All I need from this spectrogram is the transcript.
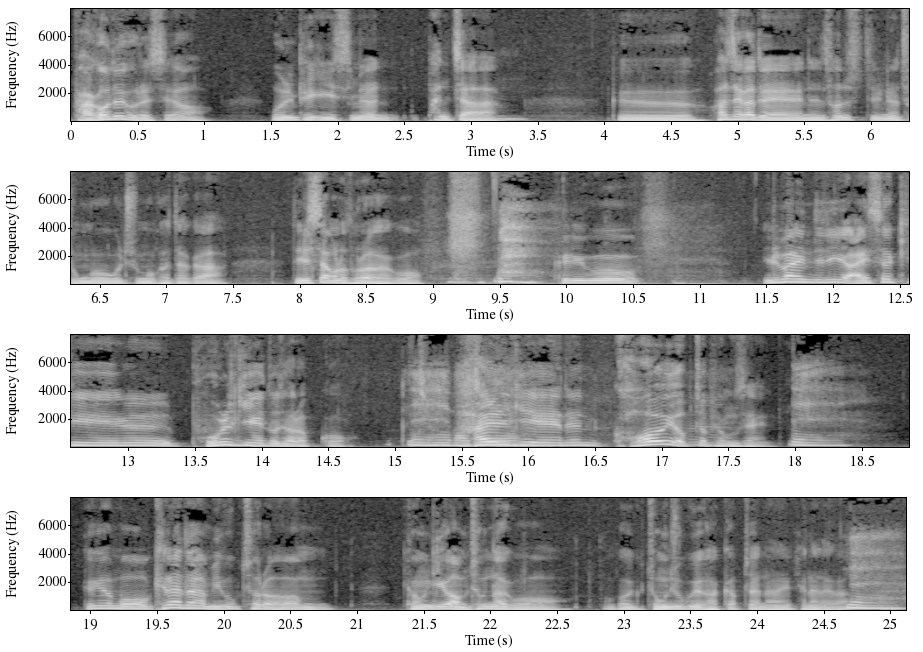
과거도 그랬어요. 올림픽이 있으면 반짝 그 화제가 되는 선수들이나 종목을 주목하다가 일상으로 돌아가고 그리고 일반인들이 아이스하키를 볼 기회도 잘 없고 네. 할 기회는 거의 없죠 평생. 네. 그게 뭐 캐나다, 미국처럼 경기가 엄청나고 종주국에 가깝잖아요, 캐나다가. 네.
